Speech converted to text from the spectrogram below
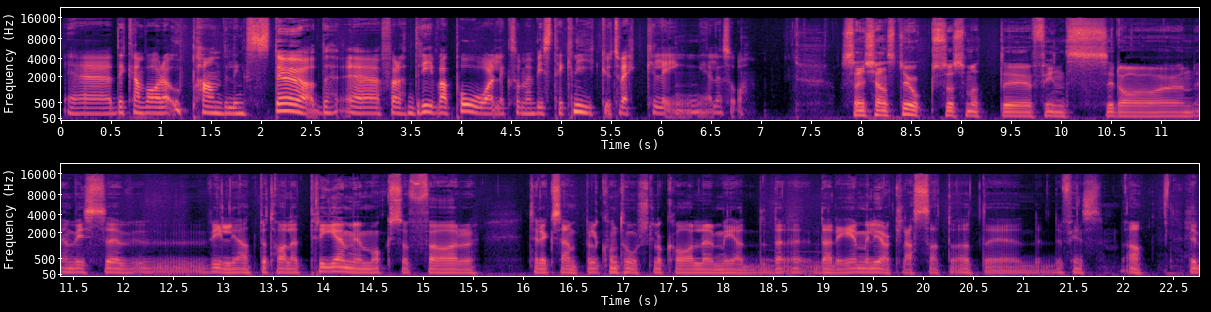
eh, det kan vara upphandlingsstöd eh, för att driva på liksom, en viss teknikutveckling eller så. Sen känns det ju också som att det finns idag en, en viss eh, vilja att betala ett premium också för till exempel kontorslokaler med, där, det är miljöklassat och att det, det, finns ja, det,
